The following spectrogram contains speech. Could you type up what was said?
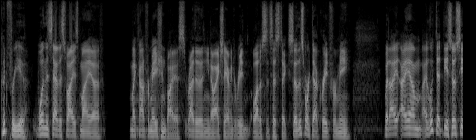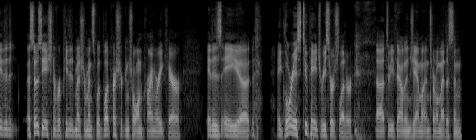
Good for you. one that satisfies my uh, my confirmation bias rather than you know actually having to read a lot of statistics. So this worked out great for me. But I, I um I looked at the associated association of repeated measurements with blood pressure control in primary care. It is a uh, a glorious two page research letter uh, to be found in JAMA Internal Medicine.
